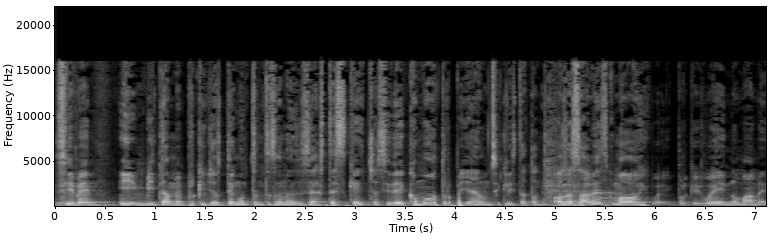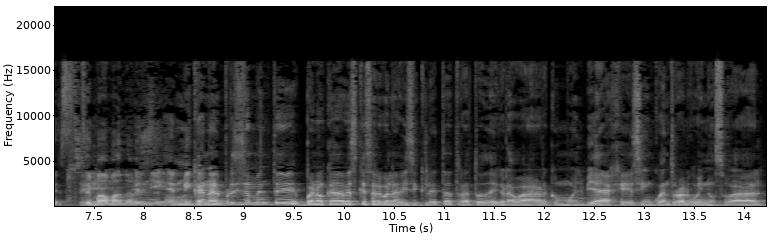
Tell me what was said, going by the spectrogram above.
Sí, ven, invítame, porque yo tengo tantas ganas de hacer hasta sketch así de cómo atropellar a un ciclista tonto. O sea, ¿sabes? Como, ay, güey, porque, güey, no mames, Sí. se maman a en, veces. mi, en mi canal precisamente, bueno, cada vez que salgo en la bicicleta trato de grabar como el viaje, si encuentro algo inusual,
